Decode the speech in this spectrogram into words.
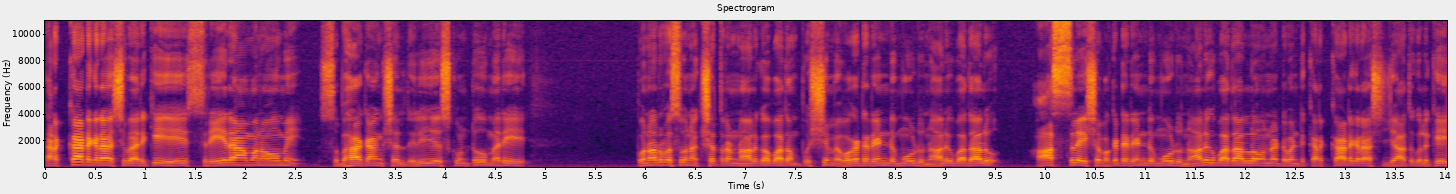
కర్కాటక రాశి వారికి శ్రీరామనవమి శుభాకాంక్షలు తెలియజేసుకుంటూ మరి పునర్వసు నక్షత్రం నాలుగో పాదం పుష్యమి ఒకటి రెండు మూడు నాలుగు పదాలు ఆశ్లేష ఒకటి రెండు మూడు నాలుగు పదాల్లో ఉన్నటువంటి కర్కాటక రాశి జాతకులకి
